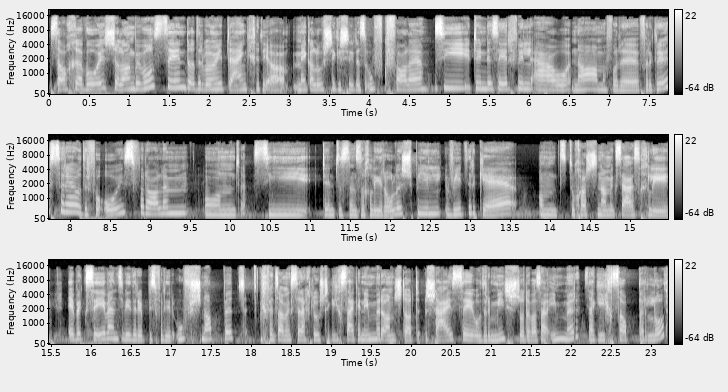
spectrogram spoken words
Sachen, die uns schon lange bewusst sind oder wo wir denken, ja, mega lustig ist dir das aufgefallen. Sie tun sehr viel auch Namen von den, von den Grösseren oder von uns vor allem. Und sie tun das dann so ein bisschen Rollenspiel wiedergeben. Und du kannst dann auch so ein bisschen eben sehen, wenn sie wieder etwas von dir aufschnappen. Ich finde es recht lustig, ich sage immer anstatt Scheiße oder Mist oder was auch immer, sage ich Sapperlot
